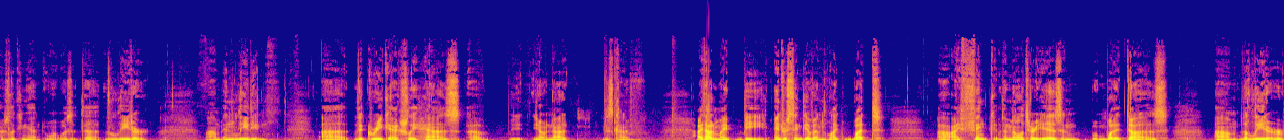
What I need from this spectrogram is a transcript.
I was looking at what was it the the leader um, in leading. Uh, the Greek actually has uh, you know not this kind of. I thought it might be interesting given like what uh, I think the military is and what it does. Um, the leader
